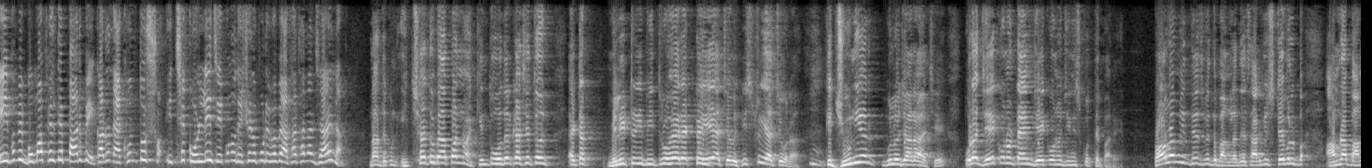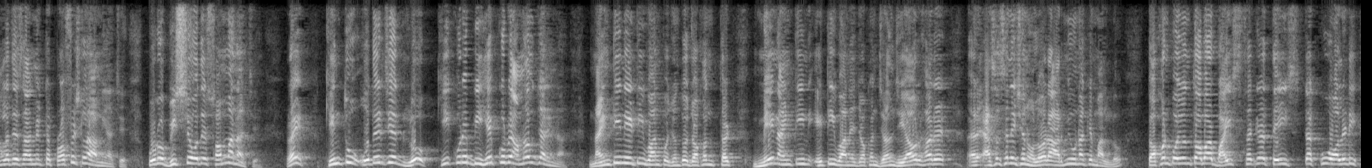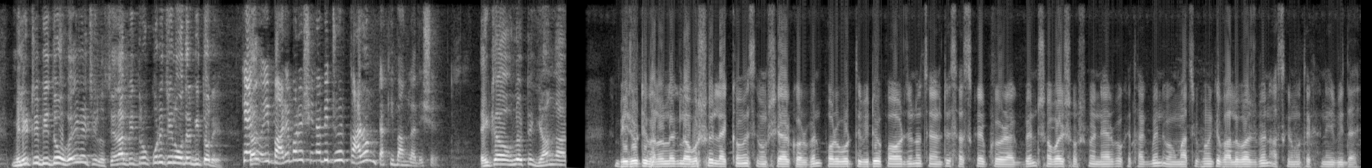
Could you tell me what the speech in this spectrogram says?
এইভাবে বোমা ফেলতে পারবে? কারণ এখন তো ইচ্ছে করলেই যে কোনো দেশের উপর এভাবে আঘাত আনা যায় না। না দেখুন ইচ্ছা তো ব্যাপার নয় কিন্তু ওদের কাছে তো একটা মিলিটারি বিদ্রোহের একটা ইয়ে আছে হিস্ট্রি আছে ওরা। কি জুনিয়রগুলো যারা আছে ওরা যে কোনো টাইম যে কোনো জিনিস করতে পারে। Problem is this with Bangladesh army stable আমরা বাংলাদেশ আর্মি একটা প্রফেশনাল আর্মি আছে পুরো বিশ্বে ওদের সম্মান আছে রাইট কিন্তু ওদের যে লোক কি করে বিহেভ করবে আমরাও জানি না। নাইনটিন এইটি ওয়ান পর্যন্ত যখন মে নাইনটিন এইটি ওয়ানে যখন জন জিয়াউল হরের অ্যাসোসিনেশন হলো আর আর্মি ওনাকে মারলো তখন পর্যন্ত আবার বাইশ থেকে তেইশটা কু অলরেডি মিলিটারি বিদ্রোহ হয়ে গেছিল সেনা বিদ্রোহ করেছিল ওদের ভিতরে। কেন এই বারে বারে সেনা বিদ্রোহের কারণটা কি বাংলাদেশের? এইটা হলো একটা ইয়াং ভিডিওটি ভালো লাগলে অবশ্যই লাইক, কমেন্টস এবং শেয়ার করবেন। পরবর্তী ভিডিও পাওয়ার জন্য চ্যানেলটি সাবস্ক্রাইব করে রাখবেন। সবাই সবসময় ন্যায়ের পক্ষে থাকবেন এবং মাতৃভূমিকে ভালোবাসবেন। আজকের মতো এখানেই বিদায়।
